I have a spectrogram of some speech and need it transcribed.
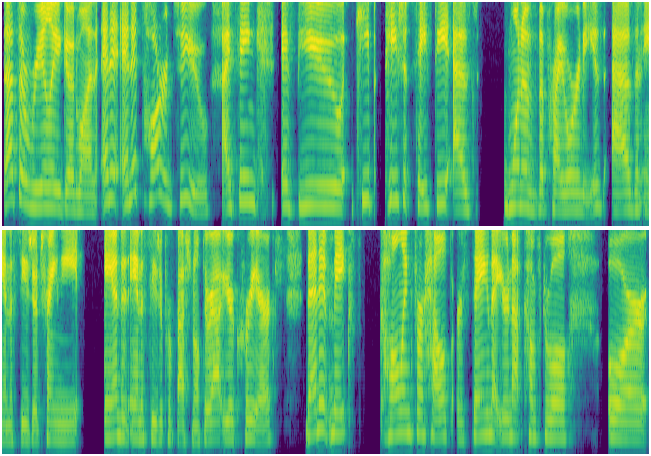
That's a really good one. And it and it's hard too. I think if you keep patient safety as one of the priorities as an anesthesia trainee and an anesthesia professional throughout your career, then it makes calling for help or saying that you're not comfortable or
